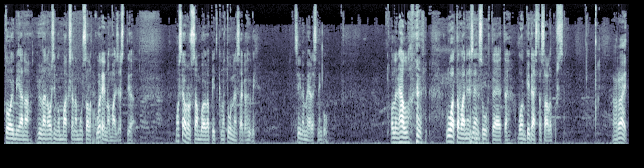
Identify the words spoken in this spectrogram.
toimijana, hyvän osinkon maksana mun salkku erinomaisesti. Ja mä seurannut Sampua aika pitkä, mä tunnen sen aika hyvin. Siinä mielessä niin kuin, olen ihan luottavainen sen suhteen, että voin pitää sitä salkussa. Alright.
